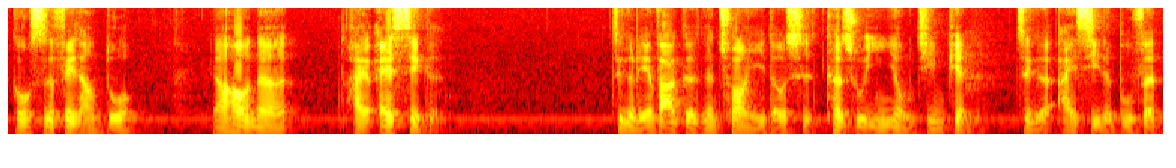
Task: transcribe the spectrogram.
公司非常多。然后呢，还有 ASIC。这个联发科跟创意都是特殊应用晶片这个 IC 的部分。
